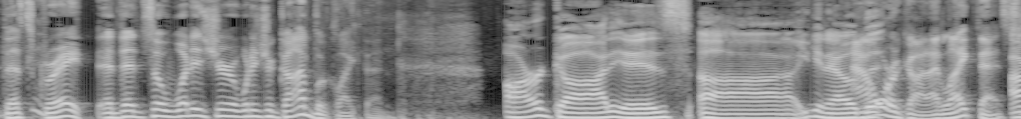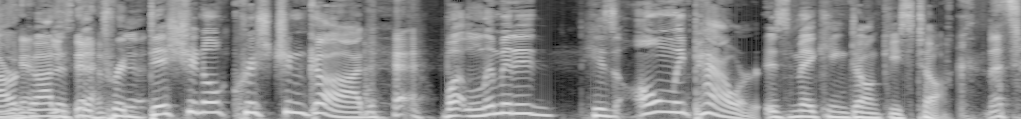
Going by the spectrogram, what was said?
That's great. And then, so what is your what does your God look like then? Our God is, uh, you know, the- Our God. I like that. So our have- God you is the have- traditional Christian God, but limited. His only power is making donkeys talk. That's.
